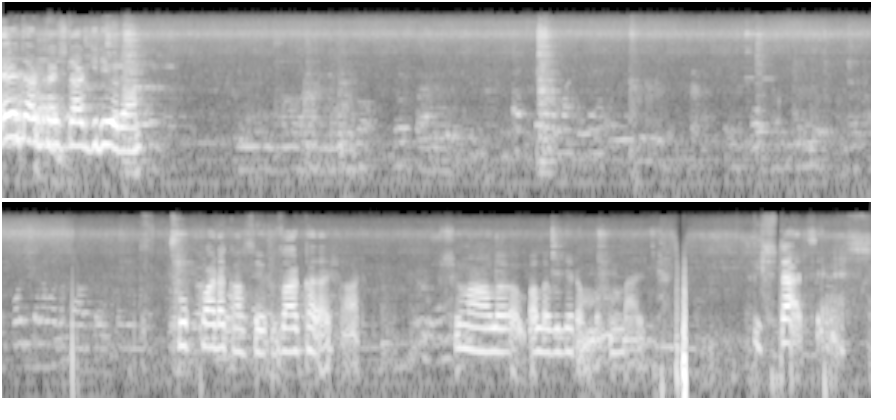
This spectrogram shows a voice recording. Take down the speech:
Evet arkadaşlar gidiyorum. Çok para kasıyoruz arkadaşlar. Şunu al alabilirim bugün belki. İsterseniz.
